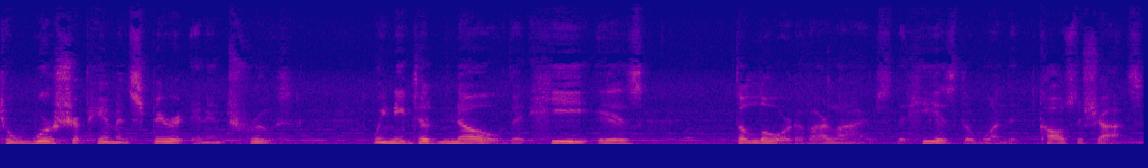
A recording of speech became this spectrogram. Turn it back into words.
to worship him in spirit and in truth. We need to know that he is the Lord of our lives, that he is the one that calls the shots.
